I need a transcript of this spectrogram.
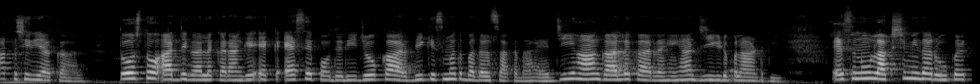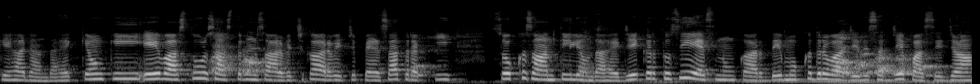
ਸਤਿ ਸ਼੍ਰੀ ਅਕਾਲ। ਦੋਸਤੋ, ਅੱਜ ਗੱਲ ਕਰਾਂਗੇ ਇੱਕ ਐਸੇ ਪੌਦੇ ਦੀ ਜੋ ਘਰ ਦੀ ਕਿਸਮਤ ਬਦਲ ਸਕਦਾ ਹੈ। ਜੀ ਹਾਂ, ਗੱਲ ਕਰ ਰਹੇ ਹਾਂ ਜੀਡ ਪਲਾਂਟ ਦੀ। ਇਸ ਨੂੰ ਲక్ష్ਮੀ ਦਾ ਰੂਪ ਕਿਹਾ ਜਾਂਦਾ ਹੈ ਕਿਉਂਕਿ ਇਹ ਵਾਸਤੂ ਸ਼ਾਸਤਰ ਅਨੁਸਾਰ ਵਿੱਚ ਘਰ ਵਿੱਚ ਪੈਸਾ, ਤਰੱਕੀ, ਸੁੱਖ, ਸ਼ਾਂਤੀ ਲਿਆਉਂਦਾ ਹੈ। ਜੇਕਰ ਤੁਸੀਂ ਇਸ ਨੂੰ ਘਰ ਦੇ ਮੁੱਖ ਦਰਵਾਜ਼ੇ ਦੇ ਸੱਜੇ ਪਾਸੇ ਜਾਂ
